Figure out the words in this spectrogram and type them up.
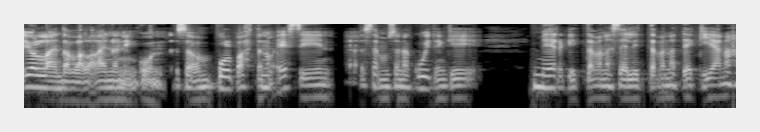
jollain tavalla aina niin se on pulpahtanut esiin semmoisena kuitenkin merkittävänä selittävänä tekijänä,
